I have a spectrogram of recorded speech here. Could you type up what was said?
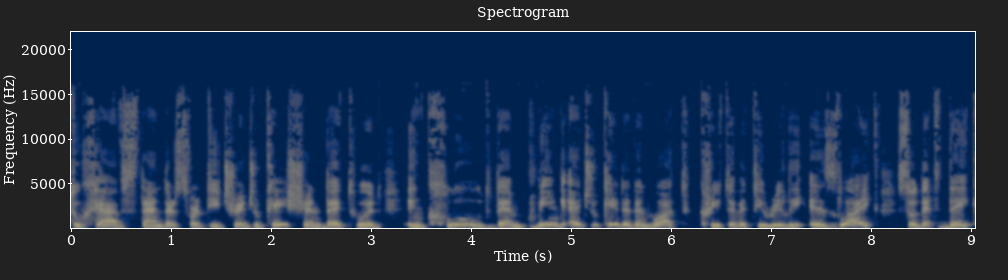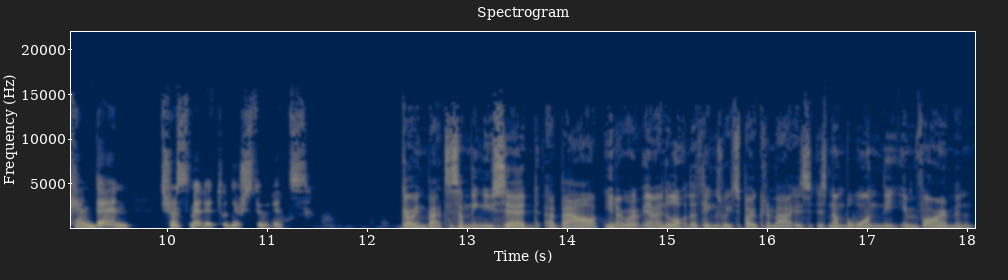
to have standards for teacher education that would include them being educated in what creativity really is like so that they can then transmit it to their students going back to something you said about, you know, and a lot of the things we've spoken about is, is number one, the environment.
